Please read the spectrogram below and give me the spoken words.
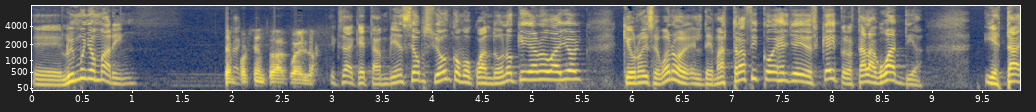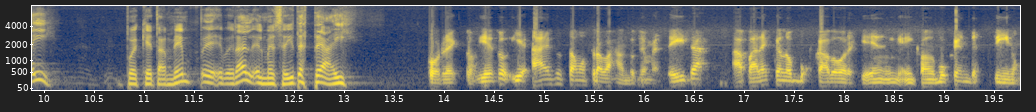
eh, Luis Muñoz Marín. 100% de acuerdo. O sea, que también sea opción, como cuando uno quiere ir a Nueva York, que uno dice, bueno, el de más tráfico es el JSK, pero está la guardia y está ahí. Pues que también, ¿verdad? El Mercedita esté ahí. Correcto, y eso y a eso estamos trabajando, que Mercedita aparezca en los buscadores, que en, cuando busquen destino,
